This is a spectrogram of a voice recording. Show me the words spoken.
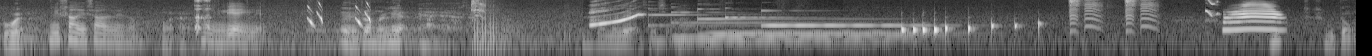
不会，一上一下的那种。不会，那你练一练。那得专门练。哎呀呀呀，得专门练才行。嗯这是不是动了？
